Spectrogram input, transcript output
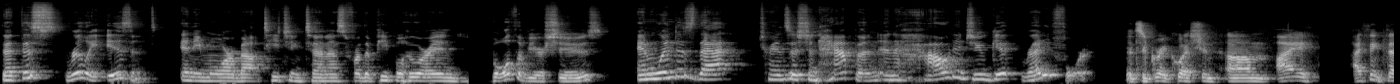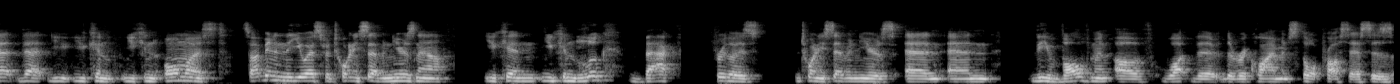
that this really isn't anymore about teaching tennis for the people who are in both of your shoes. And when does that transition happen and how did you get ready for it? It's a great question. Um, I I think that that you you can you can almost so I've been in the US for 27 years now you can you can look back through those 27 years and and the involvement of what the the requirements, thought processes,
